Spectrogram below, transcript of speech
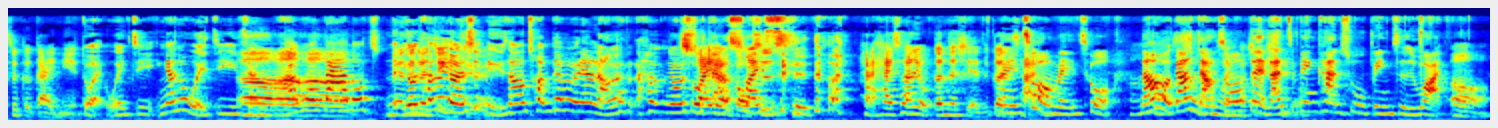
这个概念对危机应该说危机意识嘛。他说大家都有，他们有人是女生穿漂漂亮亮，然后他们就会说要摔死，对，还还穿有跟的鞋子更惨。没错没错。然后我刚刚讲说，对，来这边看树冰之外，嗯，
